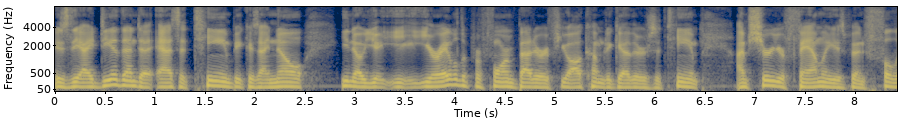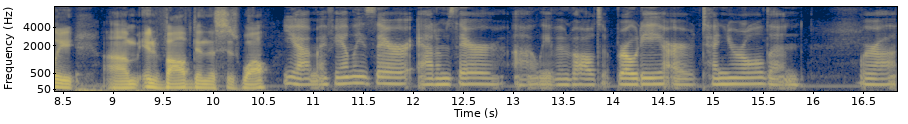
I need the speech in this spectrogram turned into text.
is the idea then to, as a team, because I know, you know, you, you, you're able to perform better if you all come together as a team. I'm sure your family has been fully um, involved in this as well. Yeah, my family's there. Adam's there. Uh, we've involved Brody, our ten year old, and we're uh,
